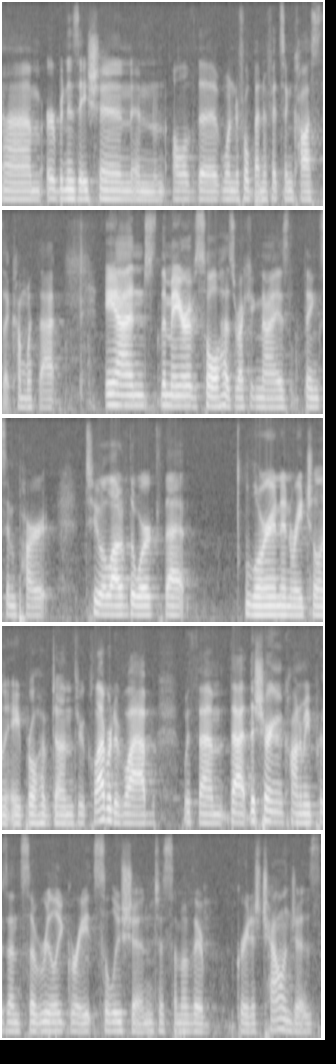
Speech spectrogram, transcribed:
um, urbanization, and all of the wonderful benefits and costs that come with that. And the mayor of Seoul has recognized, thanks in part to a lot of the work that Lauren and Rachel and April have done through Collaborative Lab with them that the sharing economy presents a really great solution to some of their greatest challenges.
